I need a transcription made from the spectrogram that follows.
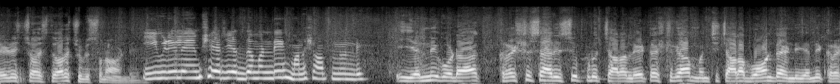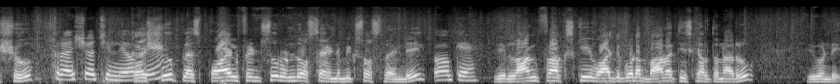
లేడీస్ చాయిస్ ద్వారా చూపిస్తున్నామండి. ఈ వీడియోలో ఏం షేర్ చేద్దామండి? మన షాప్ నుండి. ఇవన్నీ కూడా క్రష్ శారీస్ ఇప్పుడు చాలా లేటెస్ట్గా మంచి చాలా బాగుంటాయండి ఇవన్నీ క్రష్. క్రష్ వచ్చింది క్రష్ ప్లస్ పాయిల్ ప్రింట్స్ రెండు వస్తాయండి మిక్స్ వస్తాయండి. ఓకే. ఇది లాంగ్ ఫ్రాక్స్కి వాటికి కూడా బాగా తీసుకెళ్తున్నారు. ఇవ్వండి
